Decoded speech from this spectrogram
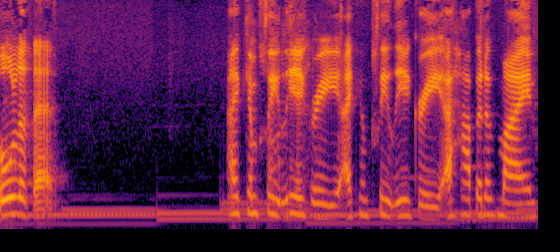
all of it. I completely agree. I completely agree. A habit of mine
